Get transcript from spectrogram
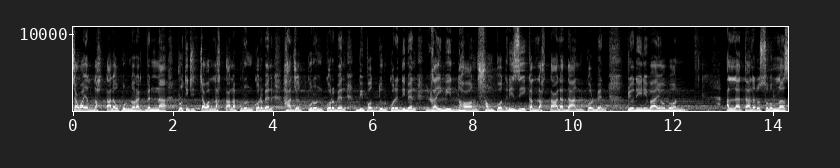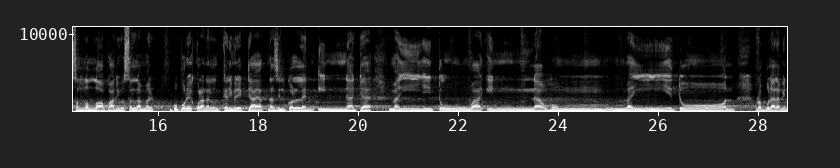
চাওয়াই আল্লাহ তালাও পূর্ণ রাখবেন না। প্রতিটি চাওয়া আল্লাহ তালা পূরণ করবেন, হাজত পূরণ করবেন, বিপদ দূর করে দিবেন, গাইবি ধন, সম্পদ, রিজিক আল্লাহ তালা দান করবেন। প্রিয় দিনী বায়ু বোন আল্লাহ তালা রসুল্লাহ সাল্লাহ আলী ওসাল্লামের উপরে কোরআন আল করিমের একটি আয়াত নাজিল করলেন রব্বুল আলামিন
